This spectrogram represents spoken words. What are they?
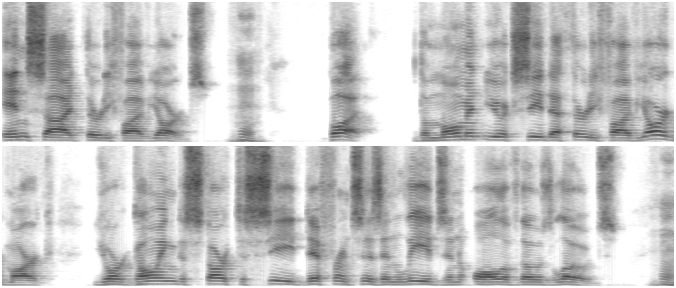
inside 35 yards. Hmm. But the moment you exceed that 35 yard mark, you're going to start to see differences in leads in all of those loads. Hmm.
